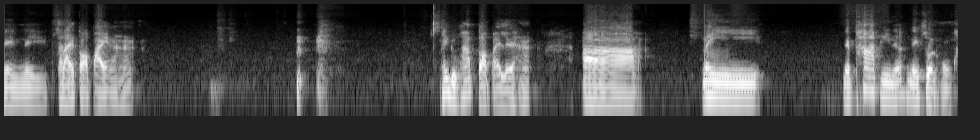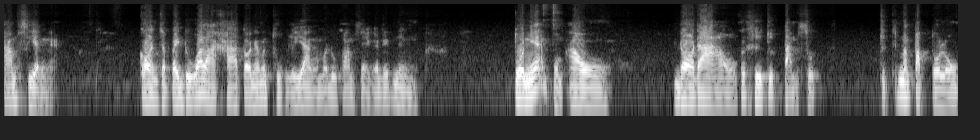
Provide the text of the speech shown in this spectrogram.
ในในสไลด์ต่อไปนะฮะให้ดูภาพต่อไปเลยฮะอ่าในในภาพนี้เนะในส่วนของความเสี่ยงเนี่ย ก่อนจะไปดูว่าราคาตอนนี้มันถูกหรือยังมาดูความเสี่ยงกันนิดนึงตัวเนี้ยผมเอาดอดาวก็คือจุดต่ำสุด จุดที่มันปรับตัวลง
